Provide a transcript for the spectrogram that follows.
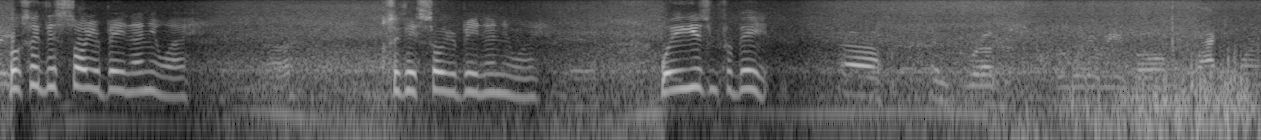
happened. Looks like they saw your bait anyway. Huh? Looks like they saw your bait anyway. What are you using for bait? uh, and grubs, or whatever you call them, black one.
